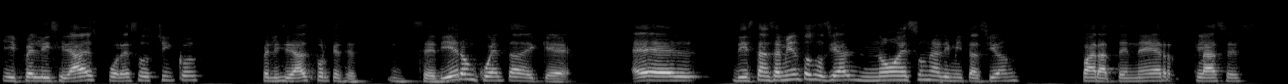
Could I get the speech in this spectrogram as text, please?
y felicidades por esos chicos, felicidades porque se, se dieron cuenta de que el distanciamiento social no es una limitación para tener clases,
